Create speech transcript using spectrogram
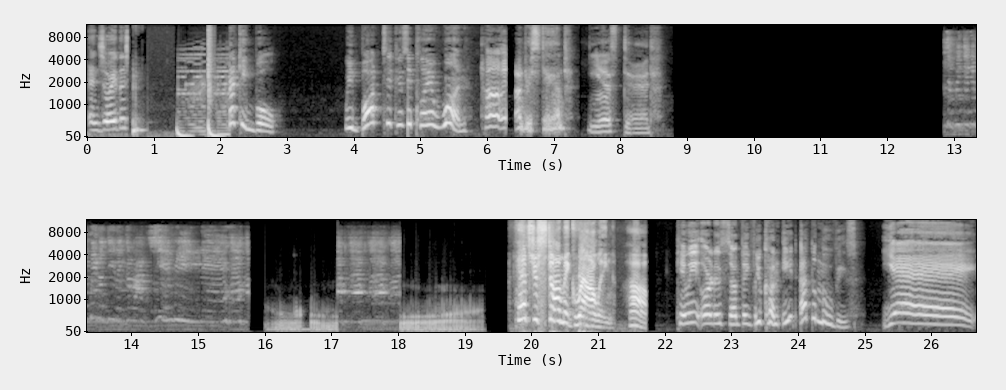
Enjoy the sh- Wrecking Ball. We bought tickets to player one. Huh? Understand? Yes, Dad. sapete nemmeno dire grazie mille. That's your stomach growling. Oh. Can we order something? For- You can eat at the movies. Yay!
